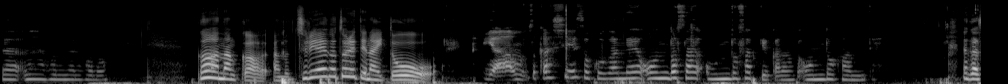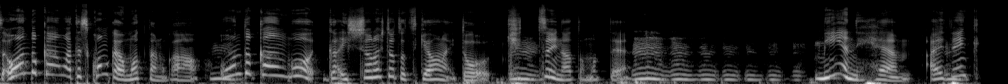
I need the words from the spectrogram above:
ななるほどなるほど。がなんかあの釣り合いが取れてないといやー難しいそこがね温度差温度差っていうかなんか温度感みたいなんかさ温度感は私今回思ったのが、うん温度感をが一緒の人と付き合わないときっついなと思って、な。うんうんうんうんうんうんうん。me and him I うん think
